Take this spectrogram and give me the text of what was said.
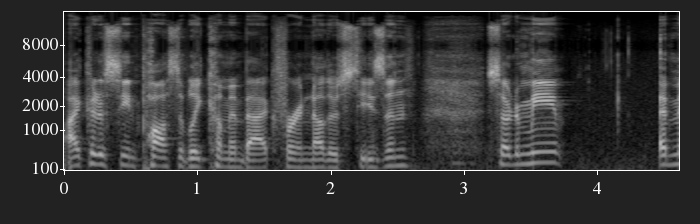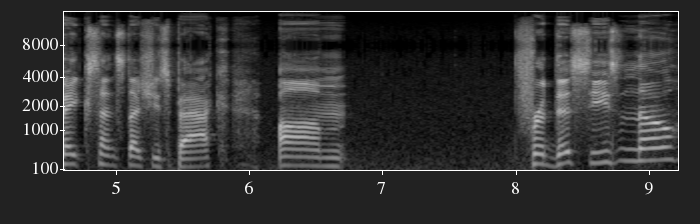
I could have seen possibly coming back for another season. So to me, it makes sense that she's back. Um, for this season, though,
